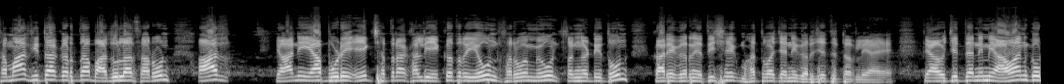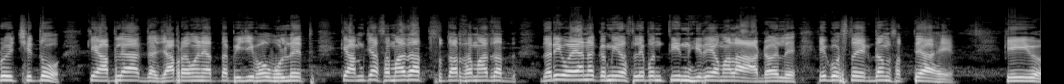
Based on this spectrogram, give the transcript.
समाजहिताकरता बाजूला सारून आज आणि यापुढे एक छत्राखाली एकत्र येऊन सर्व मिळून संघटित होऊन कार्य करणे अतिशय महत्त्वाचे आणि गरजेचे ठरले आहे. त्या औचित्याने मी आवाहन करू इच्छितो की आपल्या ज्याप्रमाणे आत्ता पी जी भाऊ बोललेत की आमच्या समाजात सुतार समाजात जरी वयानं कमी असले पण तीन हिरे आम्हाला आढळले ही गोष्ट एकदम सत्य आहे. की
